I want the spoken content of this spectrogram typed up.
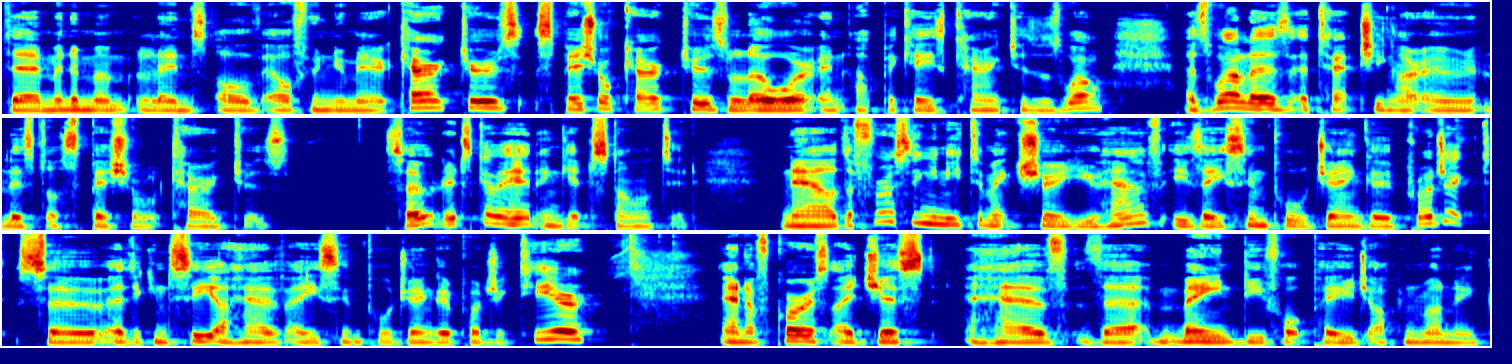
the minimum length of alphanumeric characters, special characters, lower and uppercase characters as well, as well as attaching our own list of special characters. So let's go ahead and get started. Now, the first thing you need to make sure you have is a simple Django project. So as you can see, I have a simple Django project here. And of course, I just have the main default page up and running.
